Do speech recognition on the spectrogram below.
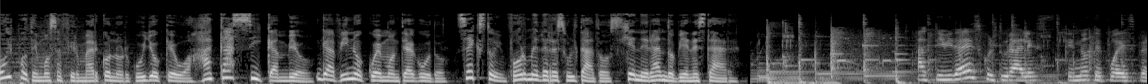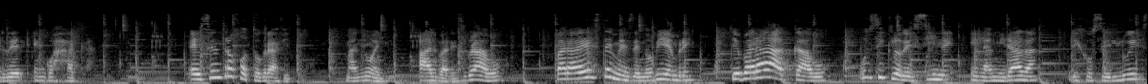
Hoy podemos afirmar con orgullo que Oaxaca sí cambió. Gavino Cue Monteagudo, sexto informe de resultados, generando bienestar. Actividades culturales que no te puedes perder en Oaxaca. El Centro Fotográfico Manuel Álvarez Bravo, para este mes de noviembre, llevará a cabo un ciclo de cine en la mirada de José Luis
